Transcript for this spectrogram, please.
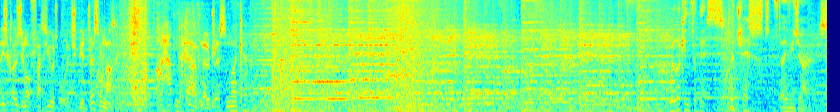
These clothes do not flatter you at all. It should be a dress or nothing. I happen to have no dress in my cabin. We're looking for this. The chest of Davy Jones.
